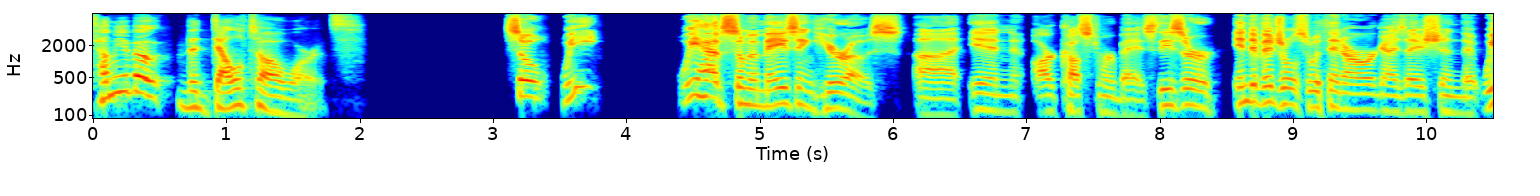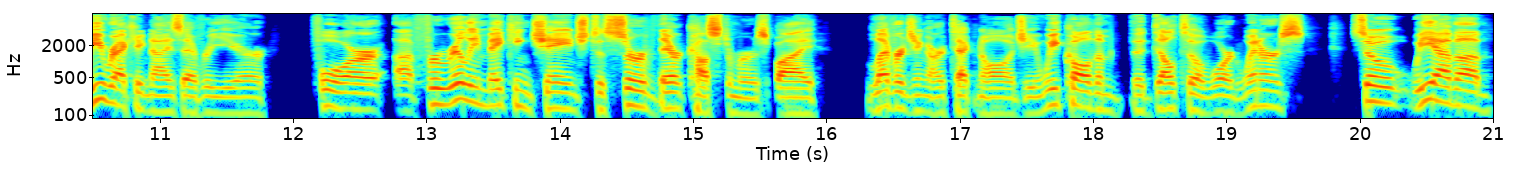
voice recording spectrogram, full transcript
Tell me about the delta awards. So we we have some amazing heroes uh, in our customer base these are individuals within our organization that we recognize every year for uh, for really making change to serve their customers by leveraging our technology. And we call them the Delta Award winners. So we have a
